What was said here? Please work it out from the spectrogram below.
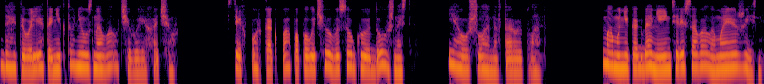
До этого лета никто не узнавал, чего я хочу. С тех пор, как папа получил высокую должность, я ушла на второй план. Маму никогда не интересовала моя жизнь.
